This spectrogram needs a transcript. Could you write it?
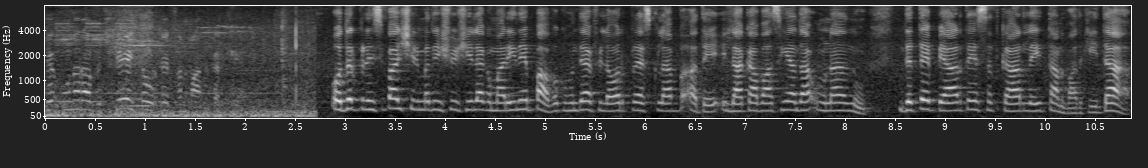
ਤੇ ਉਹਨਾਂ ਦਾ ਵਿਸ਼ੇਸ਼ ਤੌਰ ਤੇ ਸਨਮਾਨ ਕਰਕੇ ਆਏ। ਉਧਰ ਪ੍ਰਿੰਸੀਪਲ ਸ਼੍ਰੀਮਤੀ ਸੁਸ਼ੀਲਾ ਕੁਮਾਰੀ ਨੇ ਭਾਵੁਕ ਹੁੰਦਿਆਂ ਫਿਲੌਰ ਪ੍ਰੈਸ ਕਲੱਬ ਅਤੇ ਇਲਾਕਾ ਵਾਸੀਆਂ ਦਾ ਉਹਨਾਂ ਨੂੰ ਦਿੱਤੇ ਪਿਆਰ ਤੇ ਸਤਿਕਾਰ ਲਈ ਧੰਨਵਾਦ ਕੀਤਾ।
